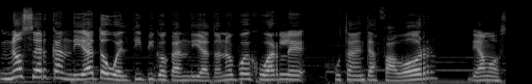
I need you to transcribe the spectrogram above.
no ser candidato o el típico candidato, no puede jugarle justamente a favor, digamos,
